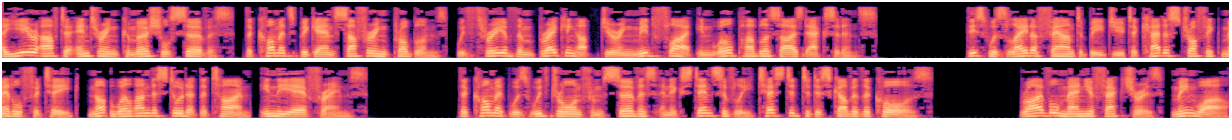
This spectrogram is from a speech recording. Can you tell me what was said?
a year after entering commercial service, the Comets began suffering problems, with three of them breaking up during mid-flight in well-publicized accidents. This was later found to be due to catastrophic metal fatigue, not well understood at the time, in the airframes. The Comet was withdrawn from service and extensively tested to discover the cause. Rival manufacturers, meanwhile,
